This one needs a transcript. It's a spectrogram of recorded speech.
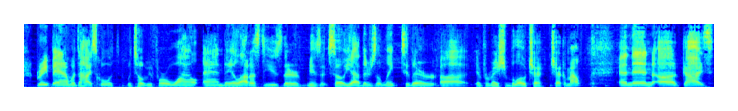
Great band. I went to high school with, with Toby for a while, and they allowed us to use their music. So yeah, there's a link to their uh, information below. Check check them out. And then uh, guys,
